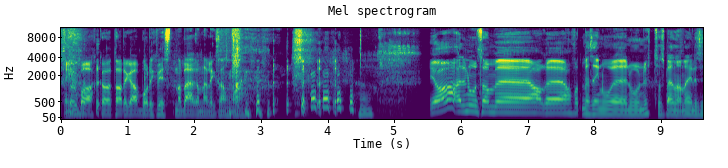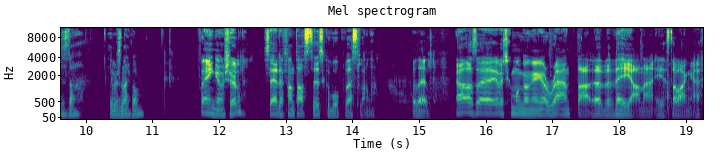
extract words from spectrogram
Står bak og tar deg av både kvisten og bærene, liksom. Og, Ja, er det noen som uh, har, uh, har fått med seg noe, noe nytt og spennende i det siste? De vil snakke om? for en gangs skyld så er det fantastisk å bo på Vestlandet. Fortell. Ja, altså, Jeg vet ikke hvor mange ganger jeg har ranta over veiene i Stavanger.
